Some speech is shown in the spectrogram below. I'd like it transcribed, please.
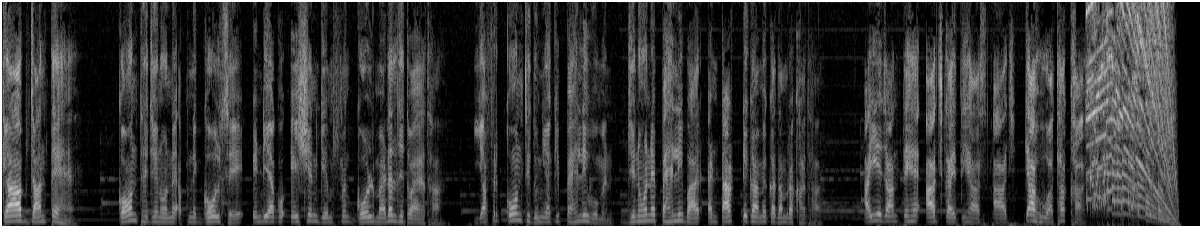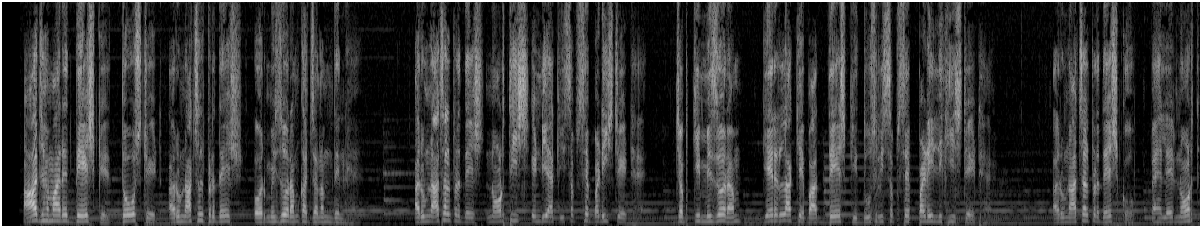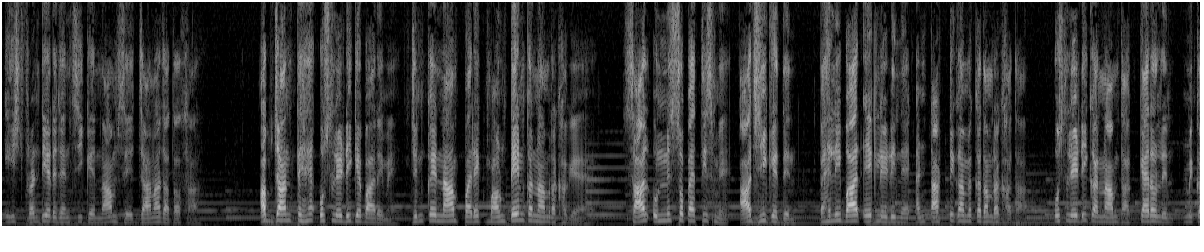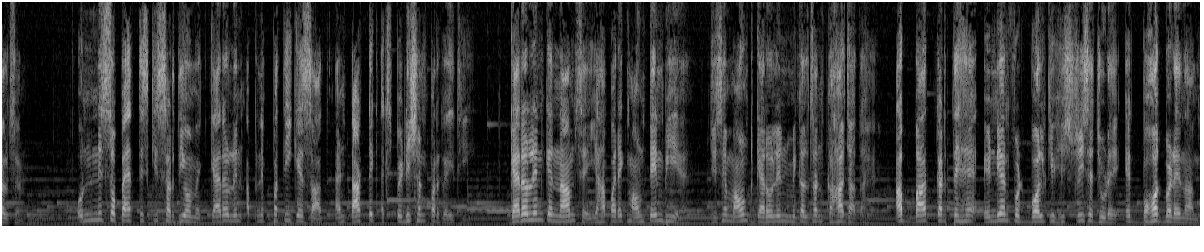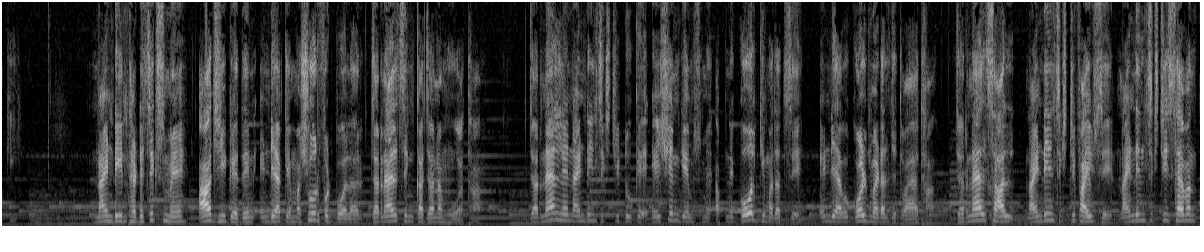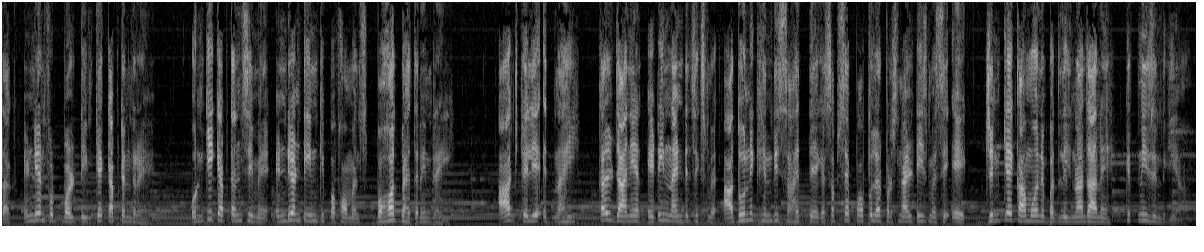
क्या आप जानते हैं कौन थे जिन्होंने अपने गोल से इंडिया को एशियन गेम्स में गोल्ड मेडल जितवाया था? या फिर कौन थी दुनिया की पहली वुमेन जिन्होंने पहली बार अंटार्कटिका में कदम रखा था? आइए जानते हैं आज का इतिहास, आज क्या हुआ था खास। आज हमारे देश के दो स्टेट, अरुणाचल प्रदेश और मिजोरम का जन्मदिन है। Arunachal Pradesh north east India की सबसे बड़ी स्टेट है, जबकि मिजोरम केरला के बाद देश की दूसरी सबसे पढ़ी लिखी स्टेट है। अरुणाचल प्रदेश को पहले नॉर्थ ईस्ट फ्रंटियर एजेंसी के नाम से जाना जाता था। अब जानते हैं उस लेडी के बारे में, जिनके नाम पर एक माउंटेन का नाम रखा गया है। साल 1935 में, आज ही के दिन, पहली बार एक लेडी ने अंटार्कटिका में कदम रखा था। उस लेडी का नाम था कैरोलिन मिकलसन। 1935 की सर्दियों में कैरोलिन अपने पति के साथ अंटार्कटिक एक्सपीडिशन पर गई थी। कैरोलिन के नाम से यहाँ पर एक माउंटेन भी है, जिसे माउंट कैरोलिन मिकलसन कहा जाता है। अब बात करते हैं इंडियन फुटबॉल की हिस्ट्री से जुड़े एक बहुत बड़े नाम की। 1936 में आज ही के दिन इंडिया के मशहूर फुटबॉलर जर्नैल सिंह का जन्म हुआ था। जर्नैल ने 1962 के एशियन गेम्स में अपने गोल की मदद से इंडिया को गोल्ड मेडल जितवाया था। जर्नैल साल 1965 से 1967 तक इंडियन फुटबॉल टीम के कैप्टन रहे। उनकी कैप्टनसी में इंडियन टीम की परफॉर्मेंस बहुत बेहतरीन रही। आज के लिए इतना ही। कल जानिए 1896 में आधुनिक हिंदी साहित्य के सबसे पॉपुलर पर्सनालिटीज में से एक, जिनके कामों ने बदली ना जाने, कितनी जिंदगियाँ?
